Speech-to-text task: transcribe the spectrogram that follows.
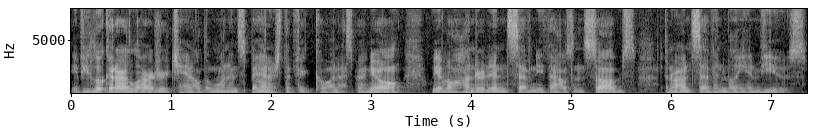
If you look at our larger channel, the one in Spanish, the Figco en Español, we have 170,000 subs and around 7 million views.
